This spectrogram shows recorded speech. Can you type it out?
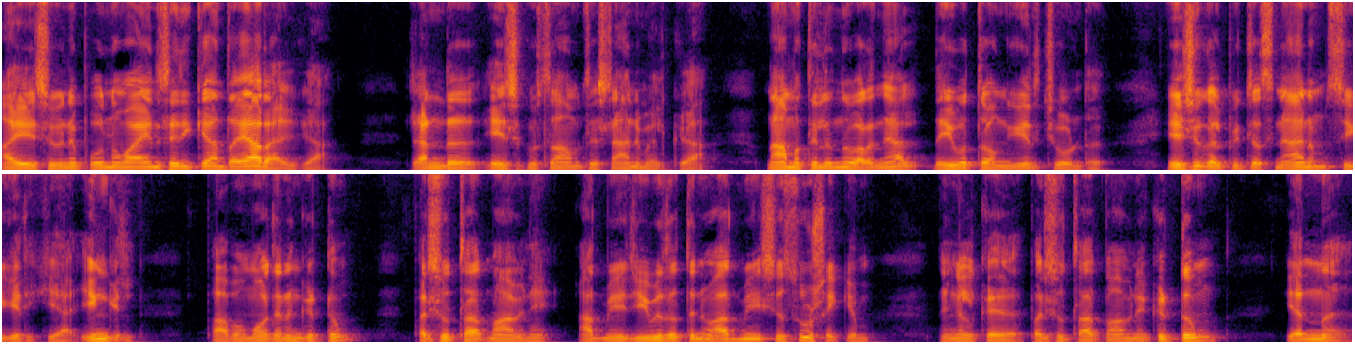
ആ യേശുവിനെ പൂർണമായി അനുസരിക്കാൻ തയ്യാറാകുക. രണ്ട് യേശു ക്രിസ്തുനാമത്തിൽ സ്നാനമേൽക്കുക. നാമത്തിൽ എന്ന് പറഞ്ഞാൽ ദൈവത്വം അംഗീകരിച്ചുകൊണ്ട് യേശു കൽപ്പിച്ച സ്നാനം സ്വീകരിക്കുക. എങ്കിൽ പാപമോചനം കിട്ടും. പരിശുദ്ധാത്മാവിനെ ആത്മീയ ജീവിതത്തിനും ആത്മീയ ശുശ്രൂഷയ്ക്കും നിങ്ങൾക്ക് പരിശുദ്ധാത്മാവിനെ കിട്ടും എന്ന്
